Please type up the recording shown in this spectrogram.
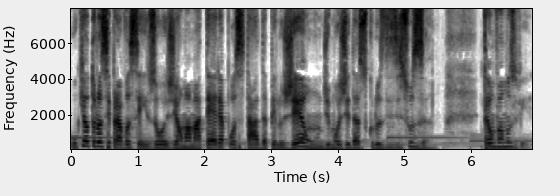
O que eu trouxe para vocês hoje é uma matéria postada pelo G1 de Mogi das Cruzes e Suzano. Então vamos ver.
